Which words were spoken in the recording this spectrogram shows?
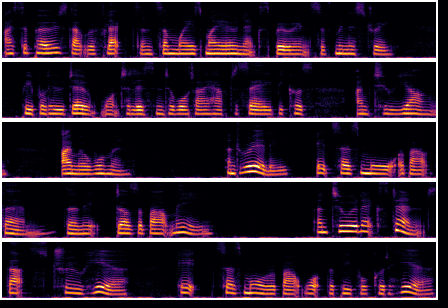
I suppose that reflects in some ways my own experience of ministry. People who don't want to listen to what I have to say because I'm too young, I'm a woman. And really, it says more about them than it does about me. And to an extent, that's true here it says more about what the people could hear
